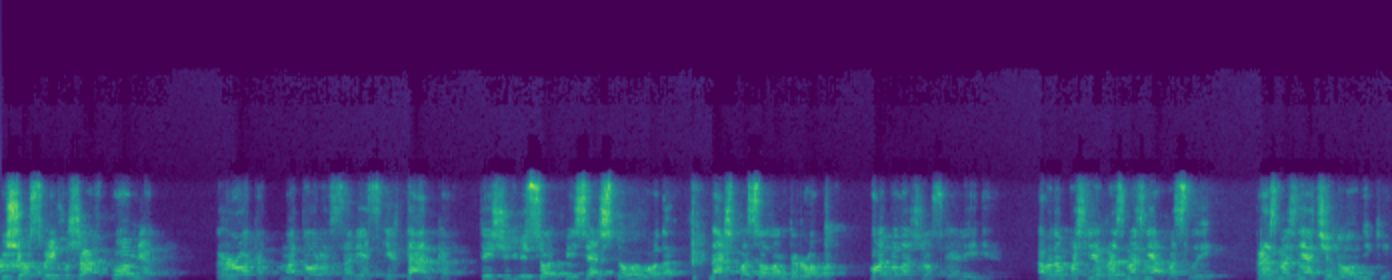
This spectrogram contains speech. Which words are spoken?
еще в своих ушах помнят рокот моторов советских танков 1956 года. Наш посол Андропов вот была жесткая линия. А потом пошли размазня послы, размазня чиновники,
